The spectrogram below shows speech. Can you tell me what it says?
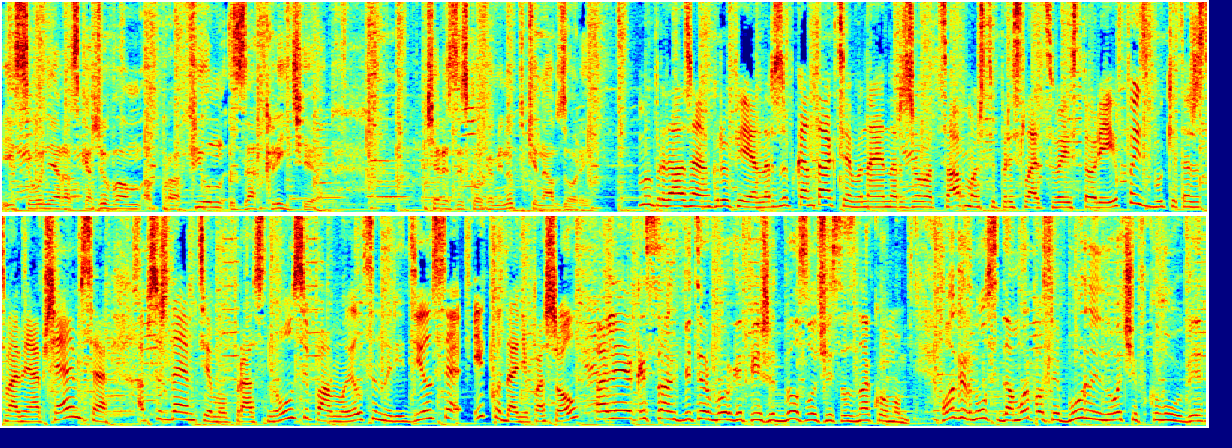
И сегодня я расскажу вам про фильм «Закрытие». Через несколько минут в кинообзоре. Мы продолжаем в группе Energy ВКонтакте, вы на Energy WhatsApp можете прислать свои истории. В Фейсбуке тоже с вами общаемся. Обсуждаем тему «Проснулся, помылся, нарядился и куда не пошел». Олег из Санкт-Петербурга пишет, был случай со знакомым. Он вернулся домой после бурной ночи в клубе,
